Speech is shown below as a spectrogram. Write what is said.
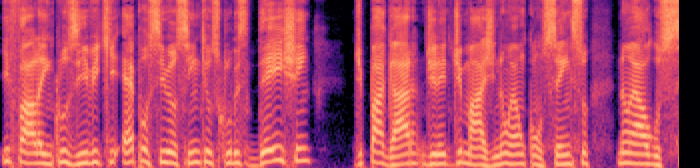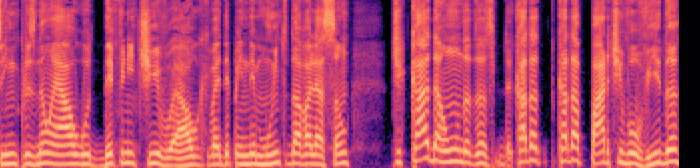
e fala, inclusive, que é possível sim que os clubes deixem de pagar direito de imagem. Não é um consenso, não é algo simples, não é algo definitivo, é algo que vai depender muito da avaliação de cada um das cada, cada parte envolvida,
